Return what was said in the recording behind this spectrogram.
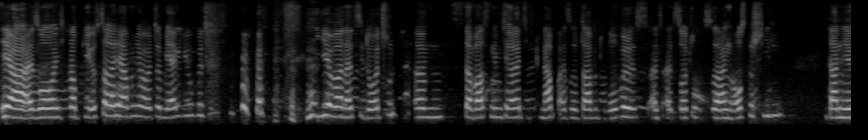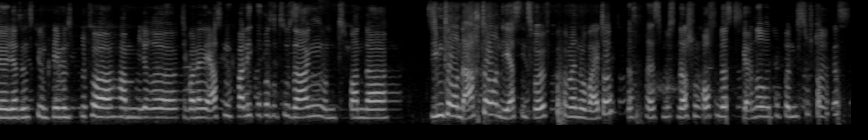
Ja, also ich glaube, die Österreicher haben ja heute mehr gejubelt, die hier waren als die Deutschen. Ähm, da war es nämlich relativ knapp. Also David Robel ist als, als Deutscher sozusagen ausgeschieden. Daniel Jasinski und Clemens Prüfer haben ihre, die waren in der ersten Quali-Gruppe sozusagen und waren da Siebter und Achter und die ersten zwölf kommen nur weiter. Das heißt, mussten da schon hoffen, dass die andere Gruppe nicht so stark ist.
